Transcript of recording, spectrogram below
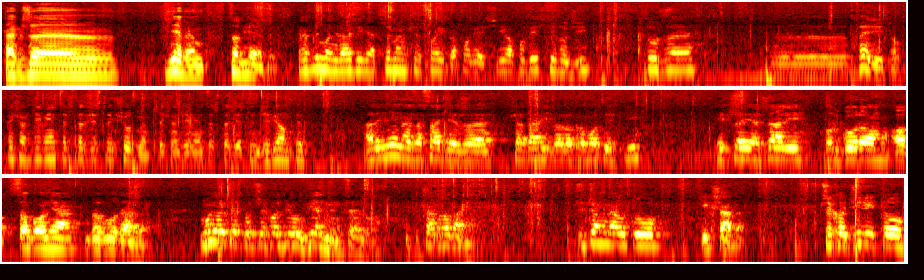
także nie wiem w co wierzyć. W każdym bądź razie ja trzymam się swoich opowieści, opowieści ludzi, którzy yy, byli tu w 1947, w 1949, ale nie na zasadzie, że wsiadali do lokomotywki i przejeżdżali pod górą od Sobonia do Włodarza. Mój ojciec tu przychodził w jednym celu, szabrowania. Przyciągał tu ich szaber. Przychodzili tu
